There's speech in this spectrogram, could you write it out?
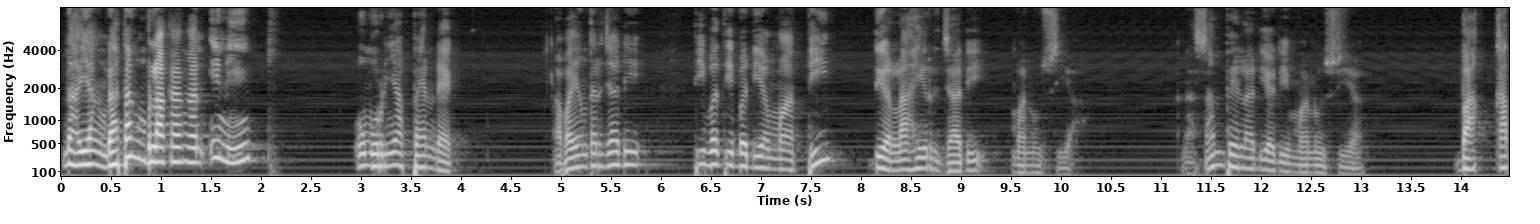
Nah yang datang belakangan ini umurnya pendek. Apa yang terjadi? Tiba-tiba dia mati, dia lahir jadi manusia. Nah sampailah dia di manusia. Bakat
